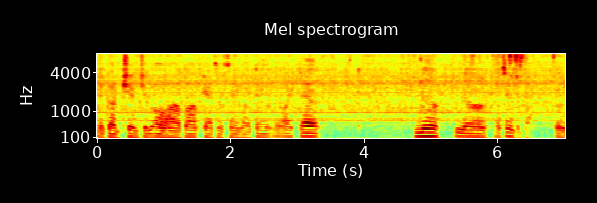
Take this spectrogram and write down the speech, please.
They go to Chim Chim, Ohio Bobcats, or something like that. Like that. No, no, that's ain't the best. But who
